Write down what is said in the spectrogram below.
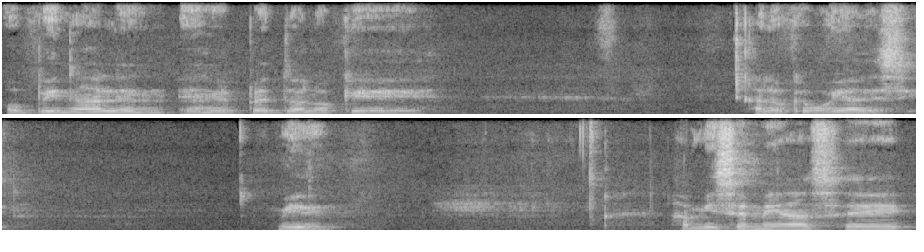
opinar en, en respecto a lo que a lo que voy a decir. Miren, a mí se me hace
